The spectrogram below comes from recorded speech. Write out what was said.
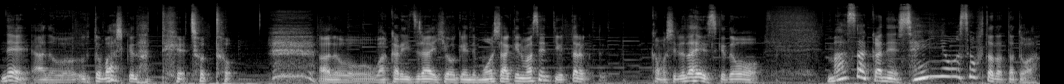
ねあの疎ましくなってちょっとあの分かりづらい表現で申し訳ありませんって言ったらかもしれないですけどまさかね専用ソフトだったとは。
